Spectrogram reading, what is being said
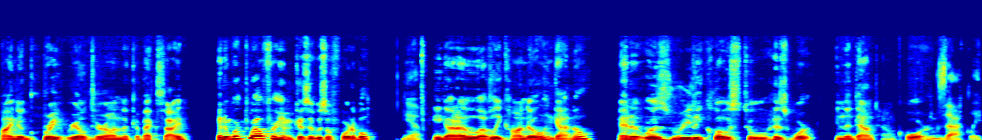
find a great realtor Mhm. on the Quebec side, and it worked well for him because it was affordable. Yeah. He got a lovely condo in Gatineau, and it was really close to his work in the downtown core. Exactly.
